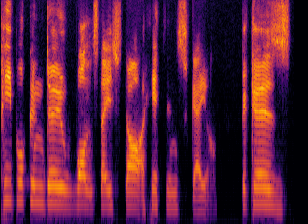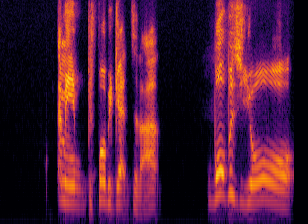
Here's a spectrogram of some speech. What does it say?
people can do once they start hitting scale. Because, I mean, before we get to that, what was your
